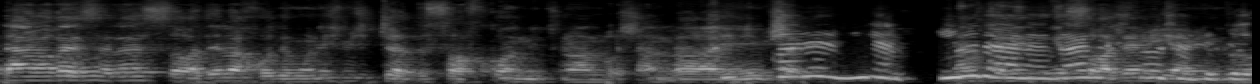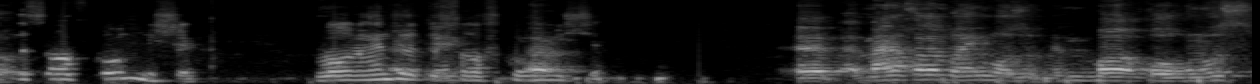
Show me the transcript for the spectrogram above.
در- واقع اصطلاح ساده و خودمونیش میشه جاده صاف کن می‌تونن باشن و یعنی آره میگم اینو در نظر داشته که. جاده صاف کن میشه واقعا جاده آره. صاف کن آره. میشه من خودم با این موضوع با ققنوس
